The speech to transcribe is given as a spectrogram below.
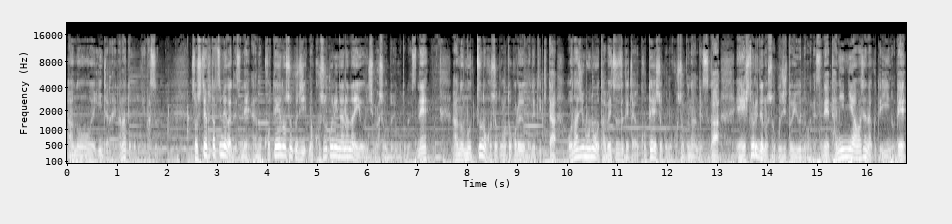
あのいいんじゃないかなと思います。そして2つ目がですねあの固定の食事、まあ、孤食にならないようにしましょうということですねあの6つの孤食のところにも出てきた同じものを食べ続けちゃう固定食の孤食なんですが、えー、1人での食事というのはですね他人に合わせなくていいので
